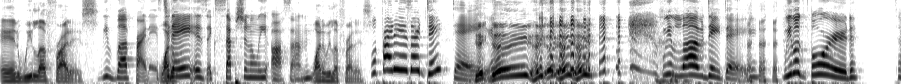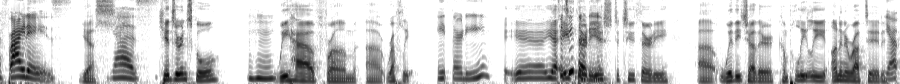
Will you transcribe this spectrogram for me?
and we love Fridays. we love Fridays. Why do- Today is exceptionally awesome. Why do we love Fridays? Well, Friday is our date day. Date day. Hey, hey, hey, hey. we love date day. we look forward to Fridays. Yes. Yes. Kids are in school. Mm-hmm. We have from uh, roughly 8:30. yeah yeah 8.30-ish To 2:30. Thirty ish to two thirty uh, with each other, completely uninterrupted. Yep.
